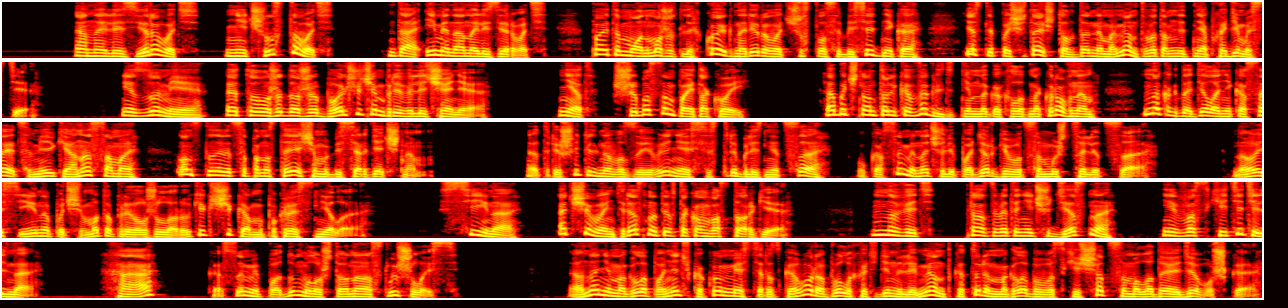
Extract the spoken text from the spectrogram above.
Анализировать? Не чувствовать? Да, именно анализировать. Поэтому он может легко игнорировать чувства собеседника, если посчитает, что в данный момент в этом нет необходимости. Изуми, это уже даже больше, чем преувеличение. Нет, Шиба-сэмпай такой. Обычно он только выглядит немного хладнокровным, но когда дело не касается Миюки Анасамы, он становится по-настоящему бессердечным. От решительного заявления сестры-близнеца у Касуми начали подергиваться мышцы лица. Но Сина почему-то приложила руки к щекам и покраснела. «Сина, отчего, интересно, ты в таком восторге?» «Но ведь разве это не чудесно? И восхитительно?» «Ха?» Касуми подумала, что она ослышалась. Она не могла понять, в каком месте разговора был хоть один элемент, которым могла бы восхищаться молодая девушка.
